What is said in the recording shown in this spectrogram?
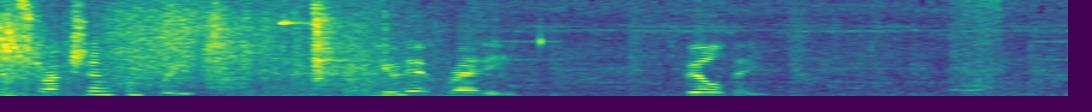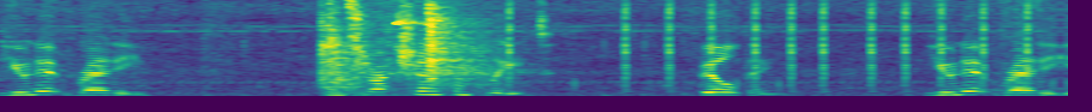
Construction complete. Unit ready. Building. Unit ready. Construction complete. Building. Unit ready.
